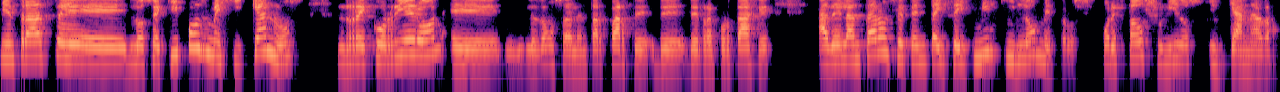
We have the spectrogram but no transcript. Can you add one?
mientras eh, los equipos mexicanos recorrieron, les vamos a adelantar parte del reportaje, adelantaron 76 mil kilómetros por Estados Unidos y Canadá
